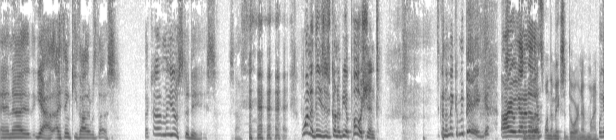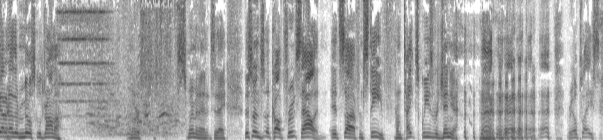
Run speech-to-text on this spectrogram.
and uh, yeah, I think he thought it was those. Like I'm used to these. So One of these is going to be a potion. It's going to make me big. all right, we got Oh, no, another. that's one that makes a door. Never mind. We got Sorry. another middle school drama. We're f- swimming in it today. This one's called Fruit Salad. It's uh, from Steve from Tight Squeeze, Virginia. Real place.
